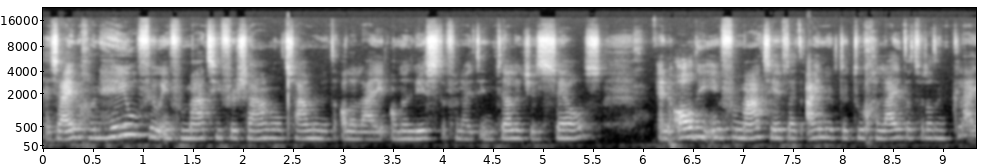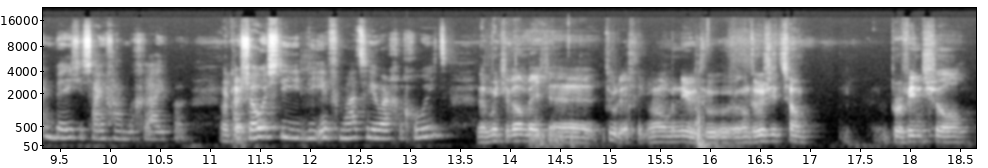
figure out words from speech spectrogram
En zij hebben gewoon heel veel informatie verzameld samen met allerlei analisten vanuit intelligence cells. En al die informatie heeft uiteindelijk ertoe geleid dat we dat een klein beetje zijn gaan begrijpen. Okay. Maar zo is die, die informatie heel erg gegroeid. Dat moet je wel een beetje uh, toelichten. Ik ben wel benieuwd. Hoe, want hoe ziet zo'n provincial...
